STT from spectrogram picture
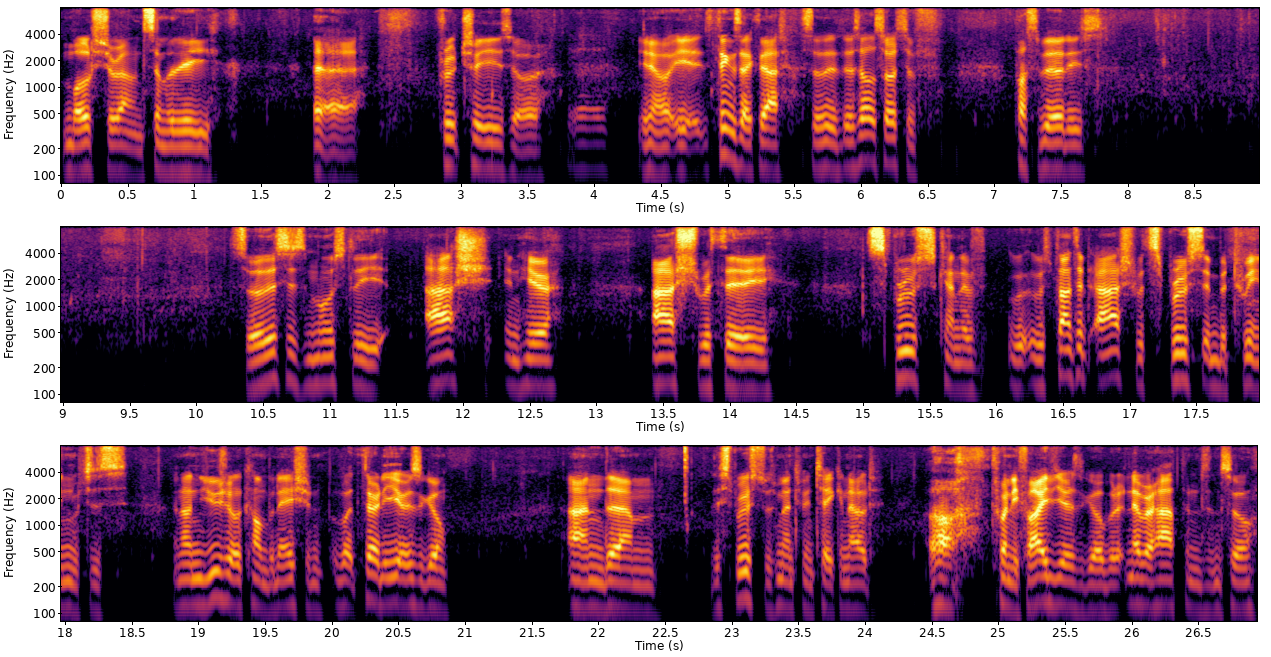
mulch around some of the uh, fruit trees or yeah. you know things like that. So there's all sorts of possibilities. So this is mostly ash in here, ash with a spruce kind of. It was planted ash with spruce in between, which is an unusual combination about 30 years ago, and um, the spruce was meant to be taken out. Oh, 25 years ago, but it never happened, and so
